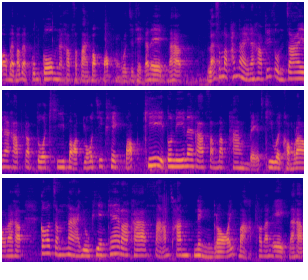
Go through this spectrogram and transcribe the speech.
ออกแบบมาแบบกลมๆนะครับสไตล์ป๊อปๆของ Logitech นั่นเองนะครับ และสำหรับท่านไหนนะครับที่สนใจนะครับกับตัวคีย์บอร์ด Logitech Pop Key ตัวนี้นะครับสำหรับทาง Base Keyword ของเรานะครับ ก็จำหน่ายอยู่เพียงแค่ราคา 3,100 บาทเท่านั้นเองนะครับ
